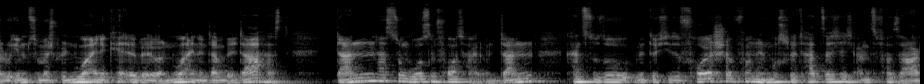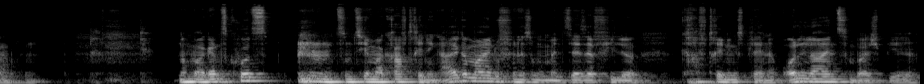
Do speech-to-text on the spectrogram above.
weil du eben zum Beispiel nur eine Kettlebell oder nur eine Dumbbell da hast, dann hast du einen großen Vorteil. Und dann kannst du so mit durch diese Vorerschöpfung den Muskel tatsächlich ans Versagen bringen. Nochmal ganz kurz zum Thema Krafttraining allgemein. Du findest im Moment sehr, sehr viele Krafttrainingspläne online, zum Beispiel,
